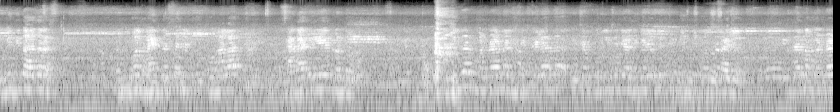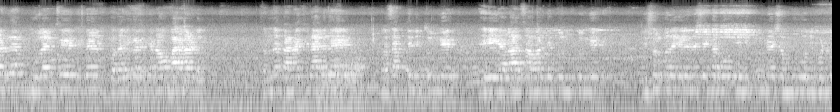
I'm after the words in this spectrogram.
तुम्ही तिथं हजर असता. पण तुम्हाला माहीत नसतं कोणाला सांगायचं की कंट्रोल तुम्ही जर मंडळांना व्हिजिट केल्या तर याच्या पूर्वीचे जे अधिकारी होते ते तीन तीन वर्ष राहिले त्यांना मंडळातल्या मुलांचे तिथे पदाधिकाऱ्यांचे नाव बाहेर हार्ड समजा तानाजी झाले ते प्रसाद ते निघून घे हे याला असा आवाज देतो निघून घे त्रिशूलमध्ये गेले तर शेखर भाऊ ते निघून गे शंभू भाऊ निपटलो.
